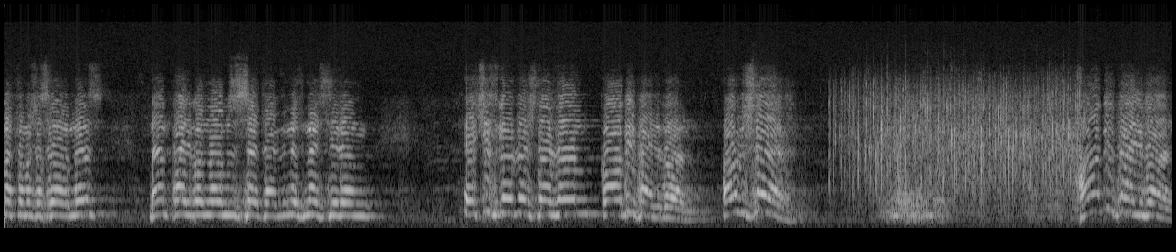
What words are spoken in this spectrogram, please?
Hürmetli tamaşaçılarımız, ben pehlivanlarımızı size takdim etmek istiyorum. Ekiz kardeşlerden Kabil Pehlivan. Alkışlar. Habil Pehlivan.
